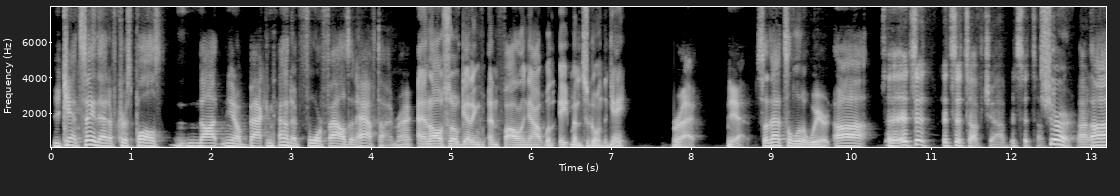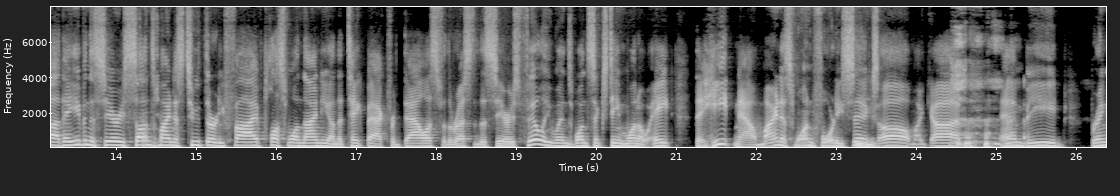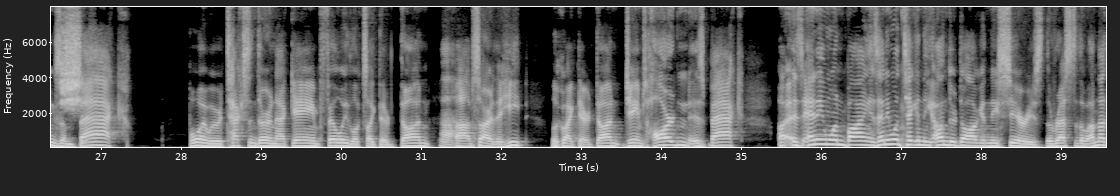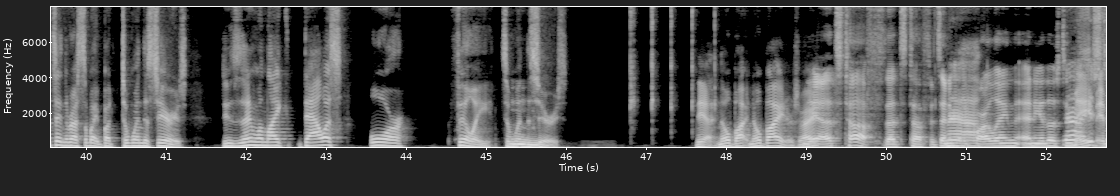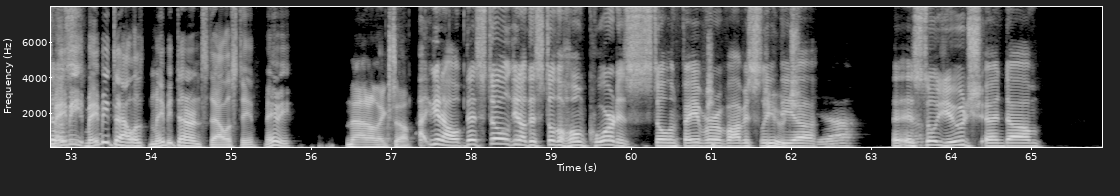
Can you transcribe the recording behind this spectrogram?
you can't say that if Chris Paul's not, you know, backing down at four fouls at halftime, right? And also getting and falling out with eight minutes to go in the game. Right. Yeah. So that's a little weird. Uh So it's a it's a tough job. It's a tough. Sure. Job. I. Uh, they even the series. Suns minus 235, plus 190 on the take back for Dallas for the rest of the series. Philly wins 116, 108. The Heat now minus 146. Oh, my God. Embiid brings them back. Boy, we were texting during that game. Philly looks like they're done. Ah. Uh, I'm sorry. The Heat look like they're done. James Harden is back. Uh, is anyone buying? Is anyone taking the underdog in these series? The rest of the, I'm not saying the rest of the way, but to win the series. Does anyone like Dallas or Philly to win the Mm. series? Yeah, no bite, no biters, right? Yeah, that's tough. That's tough. Is anybody Nah. parlaying any of those teams? Nah. Maybe, it's still- maybe, maybe Dallas, maybe Darren's Dallas team. Maybe. No, I don't think so. Uh, you know, there's still you know there's still the home court is still in favor of obviously Huge. the uh, Yeah. it's still huge and um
